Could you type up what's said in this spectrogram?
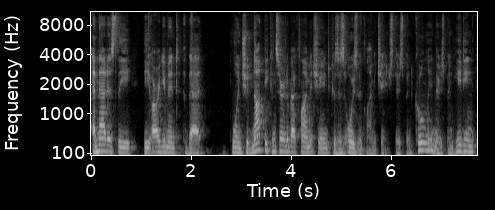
and that is the the argument that one should not be concerned about climate change because there's always been climate change. There's been cooling, there's been heating.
